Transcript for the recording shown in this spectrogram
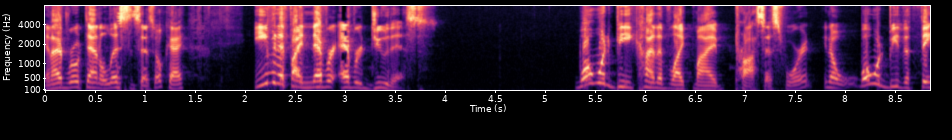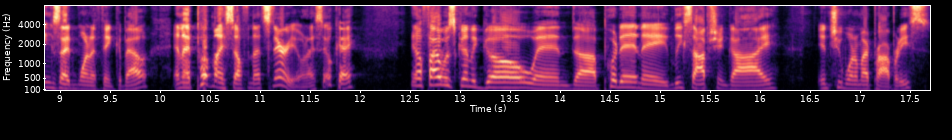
And I wrote down a list that says, okay, even if I never ever do this, what would be kind of like my process for it? You know, what would be the things I'd want to think about? And I put myself in that scenario and I say, okay, you know, if I was going to go and uh, put in a lease option guy into one of my properties,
